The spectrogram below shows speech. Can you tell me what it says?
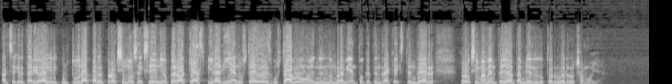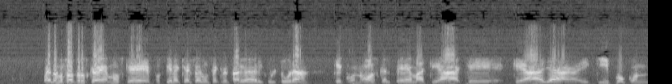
al secretario de Agricultura para el próximo sexenio. Pero ¿a qué aspirarían ustedes, Gustavo, en el nombramiento que tendrá que extender próximamente? ya también el doctor Rubén Rochamoya? Bueno, nosotros creemos que pues tiene que ser un secretario de Agricultura que conozca el tema, que, ha, que, que haya equipo con,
